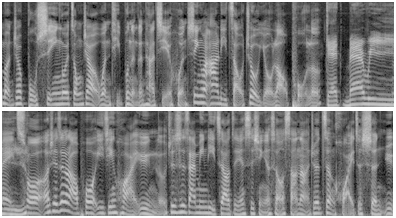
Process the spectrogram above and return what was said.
根本就不是因为宗教的问题不能跟他结婚，是因为阿里早就有老婆了。Get married。没错，而且这个老婆已经怀孕了，就是在 Mindy 知道这件事情的时候，Sana 就正怀着身孕。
